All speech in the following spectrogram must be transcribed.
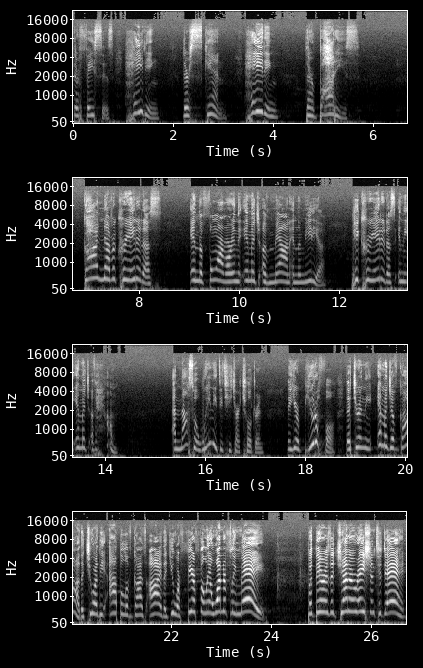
their faces, hating their skin, hating their bodies. God never created us in the form or in the image of man in the media. He created us in the image of Him. And that's what we need to teach our children that you're beautiful, that you're in the image of God, that you are the apple of God's eye, that you are fearfully and wonderfully made. But there is a generation today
